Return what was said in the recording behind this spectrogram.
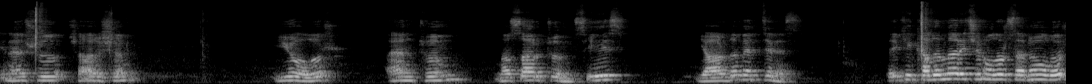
Yine şu çağrışım iyi olur. Entum nasartum. Siz yardım ettiniz. Peki kadınlar için olursa ne olur?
